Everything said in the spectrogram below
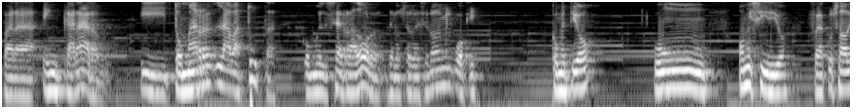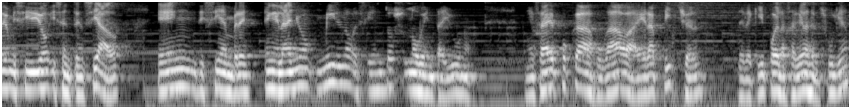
para encarar y tomar la batuta como el cerrador de los cerveceros de Milwaukee, cometió un homicidio, fue acusado de homicidio y sentenciado en diciembre en el año 1991. En esa época jugaba, era pitcher del equipo de las Águilas del Zulia,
